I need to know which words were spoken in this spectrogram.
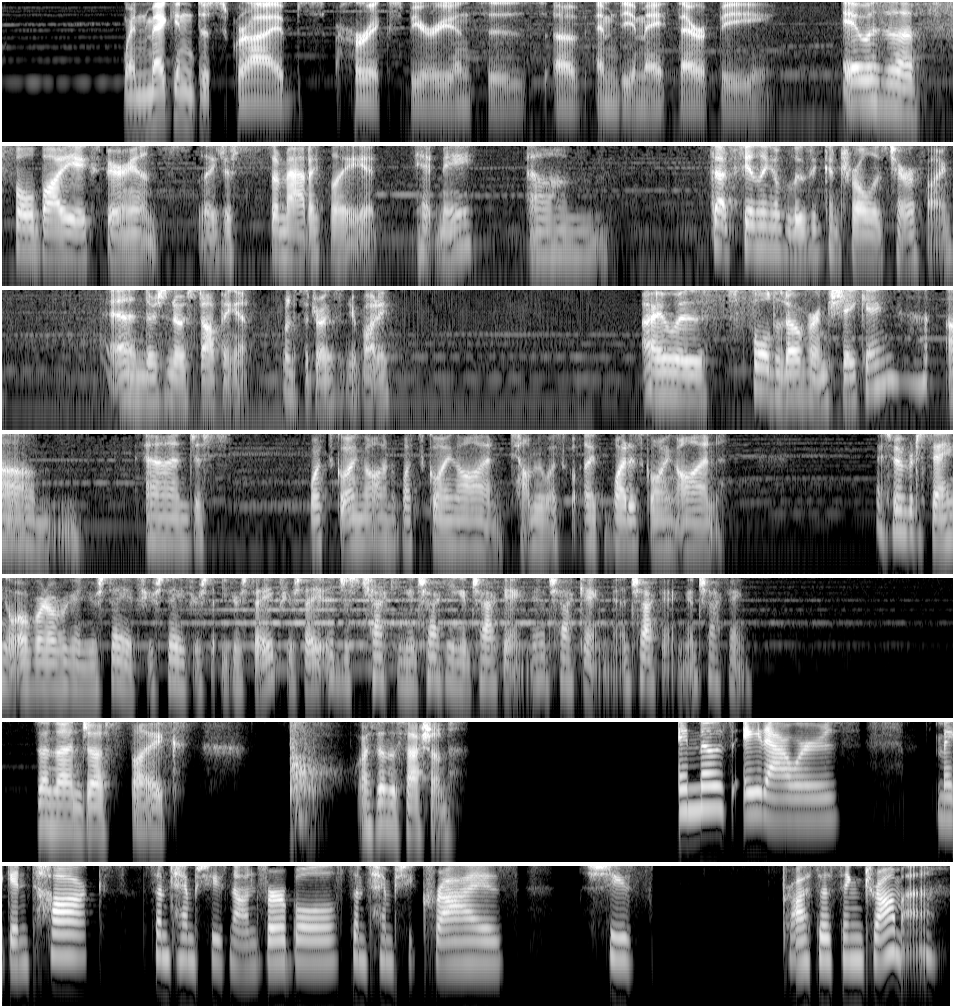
When Megan describes her experiences of MDMA therapy, it was a full body experience. Like just somatically, it hit me. Um, that feeling of losing control is terrifying, and there's no stopping it once the drug's in your body. I was folded over and shaking, um, and just what's going on? What's going on? Tell me what's go- like what is going on. I just remember saying over and over again, "You're safe. You're safe. You're, sa- you're safe. You're safe," and just checking and checking and checking and checking and checking and checking. And then just like I was in the session. In those eight hours, Megan talks. Sometimes she's nonverbal. Sometimes she cries. She's processing trauma.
